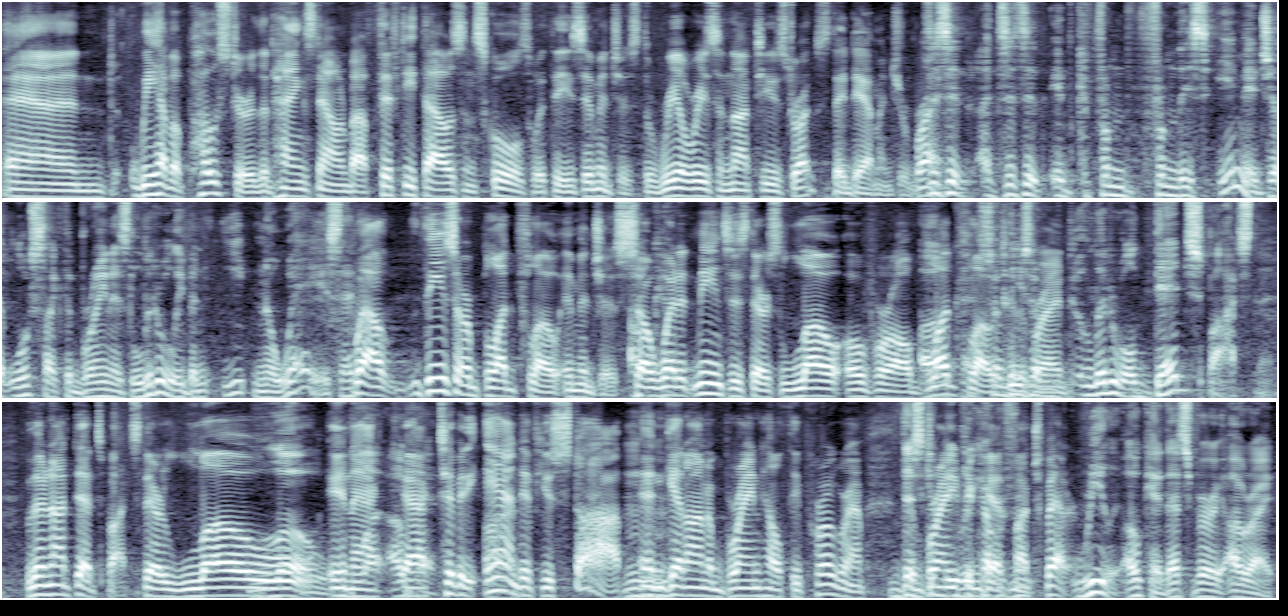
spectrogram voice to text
And we have a poster that hangs down about 50,000 schools with these images. The real reason not to use drugs is they damage your brain. Does it, uh, does it, it from, from this image, it looks like the brain has literally been eaten away. Is that... Well, these are blood flow images. So okay. what it means is there's low overall blood okay. flow so to the brain. these are literal dead spots then. They're not dead spots. They're low, low in ac- okay. Activity. All and if you stop mm-hmm. and get on a brain healthy program, this the brain can, can get from, much better. Really? Okay, that's very all right.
